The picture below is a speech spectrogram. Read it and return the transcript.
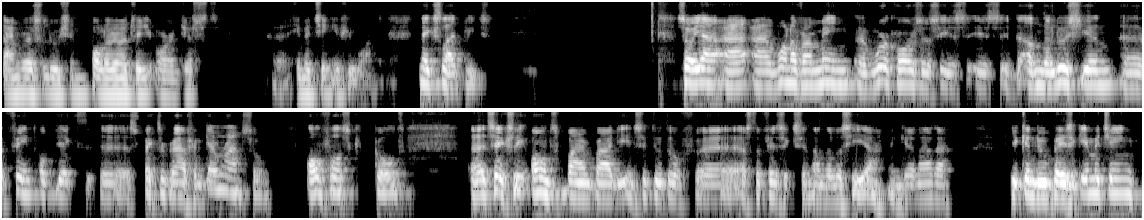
time resolution polarimetry or just imaging if you want. Next slide, please. So yeah, uh, eh, one of our main uh, workhorses is, is the Andalusian eh, faint object spectrograph and camera, so ALFOSC called. it's actually owned by, by the Institute of Astrophysics in Andalusia in Granada. You can do basic imaging.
